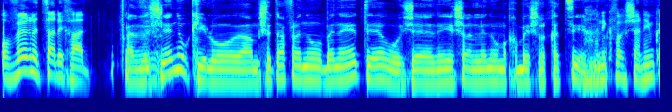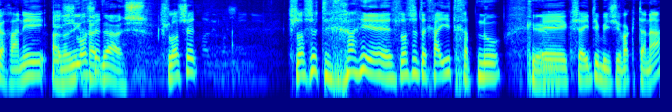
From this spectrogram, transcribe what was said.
עובר לצד אחד. אז שנינו כאילו המשותף לנו בין היתר הוא שיש עלינו מכבש לחצים. אני כבר שנים ככה אני אז אני חדש. שלושת שלושת אחיי אה, שלושת אחיי התחתנו כן. אה, כשהייתי בישיבה קטנה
